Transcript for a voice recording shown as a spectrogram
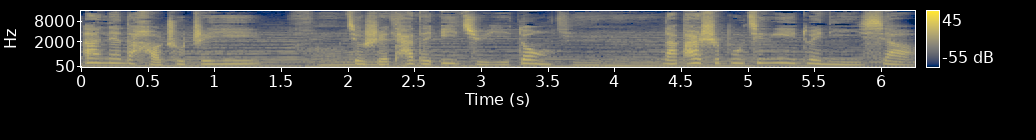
暗恋的好处之一，就是他的一举一动，哪怕是不经意对你一笑，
